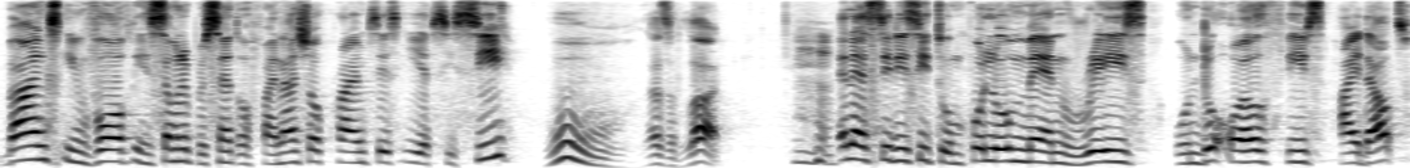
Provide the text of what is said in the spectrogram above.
Banks involved in 70% of financial crime, says EFCC. Ooh, that's a lot. NSCDC Tompolo men raze Ondo oil thieves hideout.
